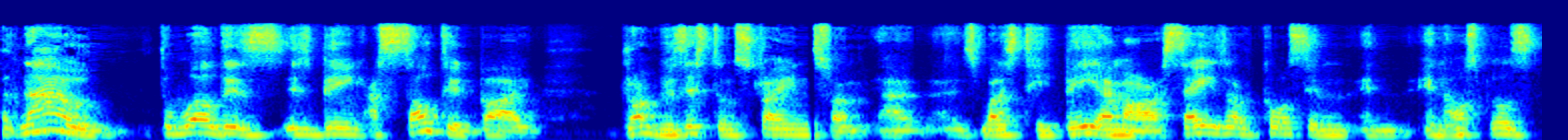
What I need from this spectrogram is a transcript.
But now the world is is being assaulted by drug resistant strains from uh, as well as TB, MRSAs, of course, in in, in hospitals.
